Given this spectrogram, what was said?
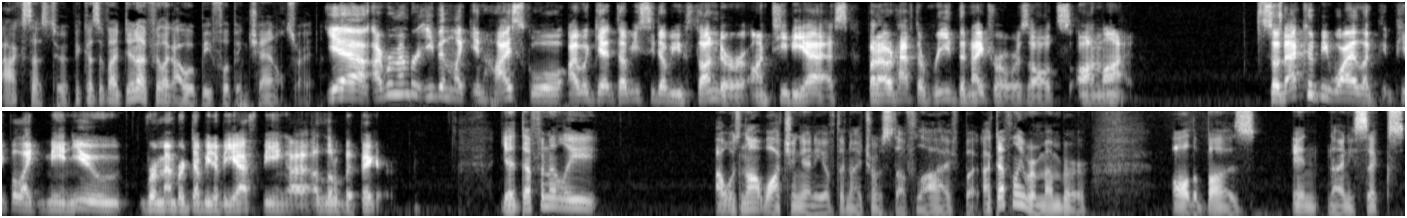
access to it because if I did, I feel like I would be flipping channels, right? Yeah, I remember even like in high school, I would get WCW Thunder on TBS, but I would have to read the Nitro results online. So that could be why like people like me and you remember WWF being a, a little bit bigger. Yeah, definitely. I was not watching any of the Nitro stuff live, but I definitely remember all the buzz in 96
